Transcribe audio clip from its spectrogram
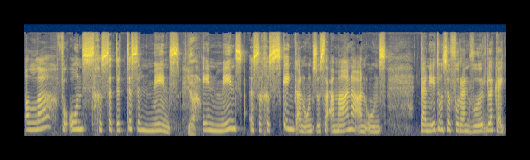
Allah vir ons gesit het tussen mens Ja. en mens is 'n geskenk aan ons, soos 'n amana aan ons, dan het ons 'n verantwoordelikheid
